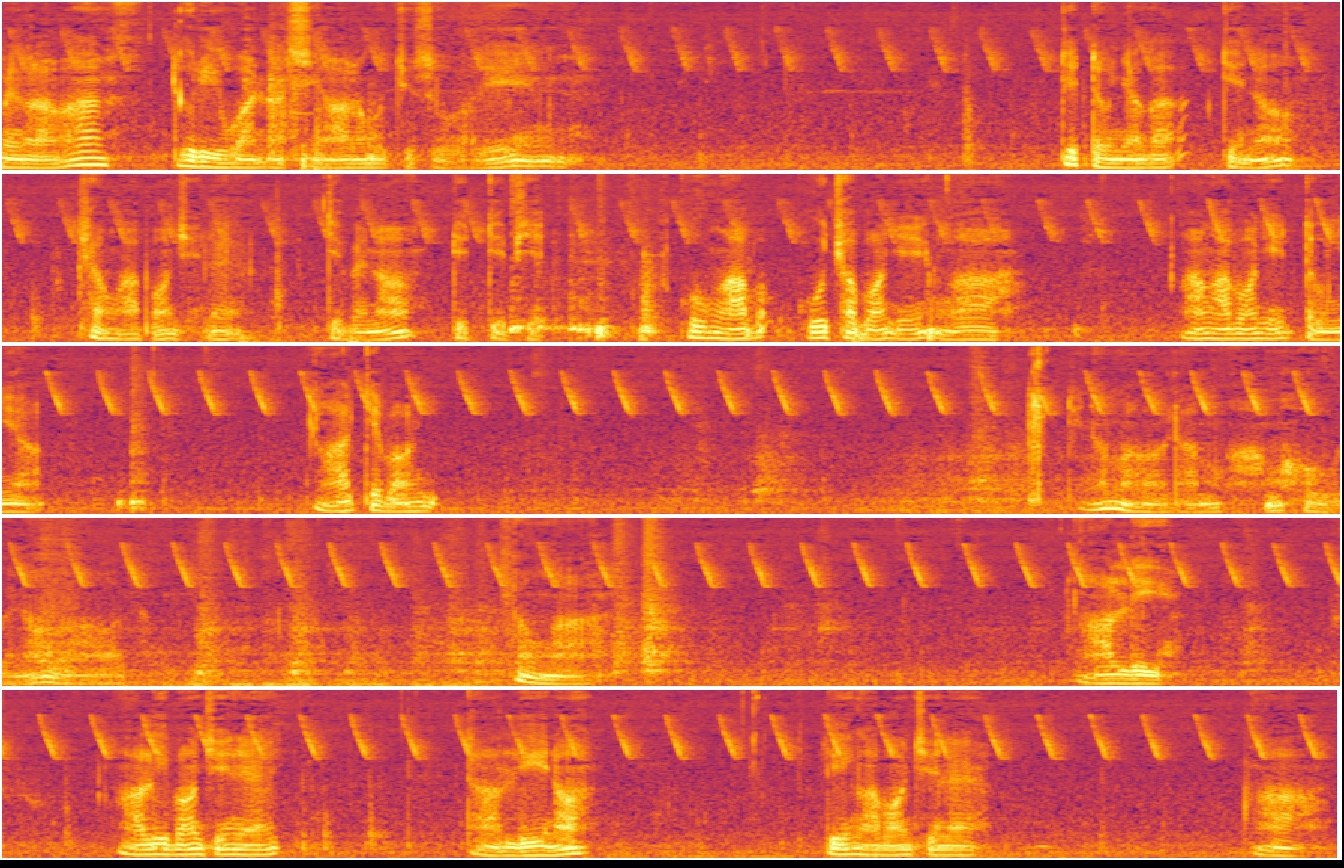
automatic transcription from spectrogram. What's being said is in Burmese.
မင်္ဂလာပါဒုရီဝါနာရှင်အားလုံးကိုကျေးဇူးပါလေတစ်တုံညာကတင်တော့6ငါပေါင်းချင်လဲဒီပဲနော်တစ်တစ်ဖြစ်ကိုငါကို6ပေါင်းချင်ငါငါငါပေါင်းချင်တုံညာငါတစ်ပေါင်း ၄၅၄ပေါင်းချင်းလဲဒါ၄เนาะ၄၅ပေါင်းချင်းလဲ၅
